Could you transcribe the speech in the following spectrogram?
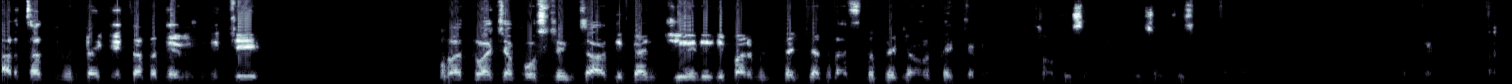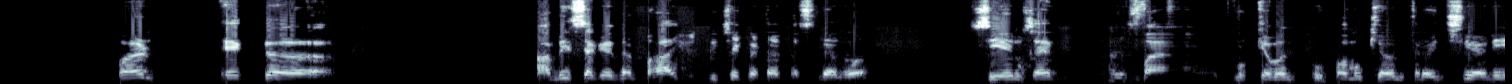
अर्थात निर्णय घेताना देवेंद्रजी महत्त्वाच्या पोस्टिंगचा अधिकार जीएडी डिपार्टमेंट त्यांच्याकडे असतं त्याच्यावर त्यांच्याकडे आयएस ऑफिसर ऑफिसर पण एक आम्ही सगळेजण महायुतीचे घटक असल्यामुळं सीएम साहेब मुख्यमंत्री उपमुख्यमंत्र्यांशी आणि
